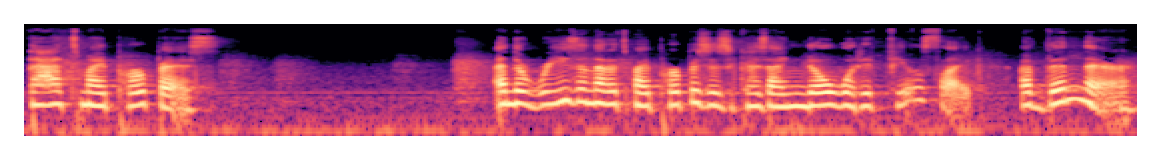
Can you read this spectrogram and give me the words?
That's my purpose. And the reason that it's my purpose is because I know what it feels like. I've been there.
